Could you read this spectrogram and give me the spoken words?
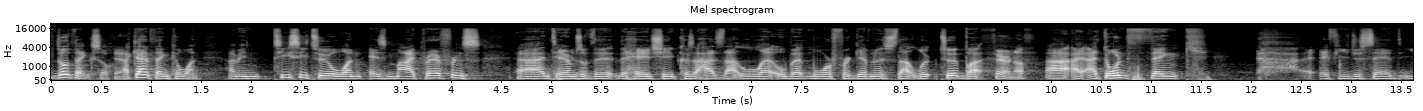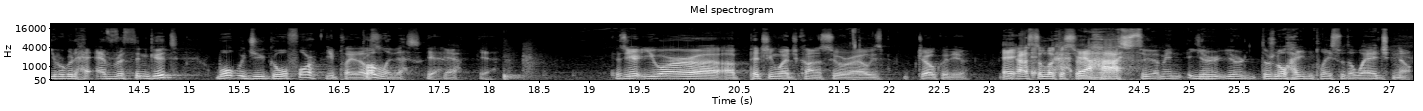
Don't think so. Yeah. I can't think of one. I mean, TC201 is my preference uh, in terms of the, the head shape because it has that little bit more forgiveness, that look to it. But Fair enough. uh, I, I don't think if you just said you were going to hit everything good, what would you go for? You'd play those? Probably this. Yeah. Yeah. Yeah. Because you you are a, a pitching wedge connoisseur. I always joke with you. It, has to look a certain It way. has to. I mean, you're, you're, there's no hiding place with a wedge. No.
